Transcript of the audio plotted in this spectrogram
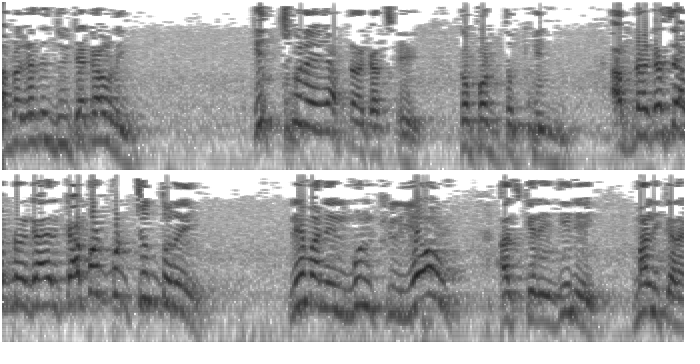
আপনার কাছে দুই টাকাও নেই। কিচ্ছু নেই আপনার কাছে, কপট দক্ষিণ। আপনার কাছে আপনার গায়ের কাপড় পর্যন্ত নেই। লেমানিল মুলখিল আজকের এই দিনে মালিকারা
